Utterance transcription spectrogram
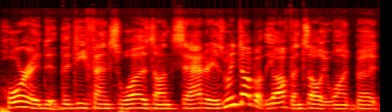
horrid the defense was on Saturdays. We can talk about the offense all we want, but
